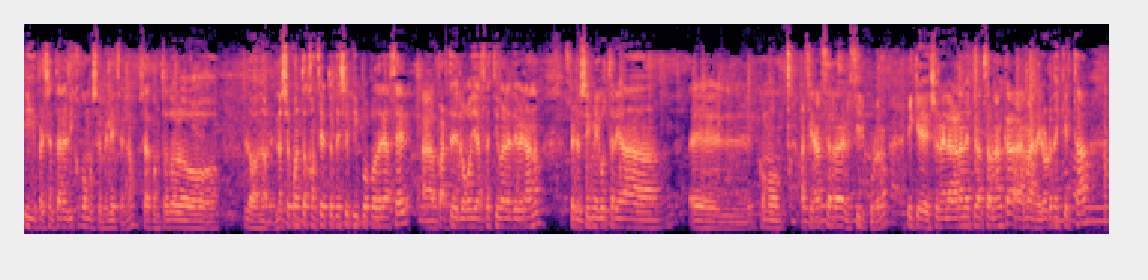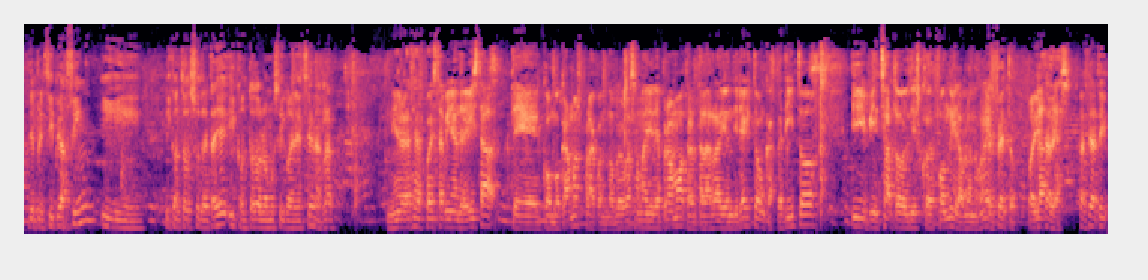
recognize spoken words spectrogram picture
y presentar el disco como se merece, ¿no? O sea, con todos los, los honores. No sé cuántos conciertos de ese tipo podré hacer, aparte de luego ya festivales de verano, pero sí me gustaría el- como al final cerrar el círculo, ¿no? Y que suene la Gran Esperanza Blanca, además en el orden que está, de principio a fin y, y con todos sus detalles y con todos los músicos en escena, claro. Mil gracias por esta pequeña entrevista. Te convocamos para cuando vuelvas a Madrid de promo, traerte la radio en directo, un cafetito y pinchar todo el disco de fondo y ir hablando con él. Perfecto, pues. Gracias. Gracias a ti.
